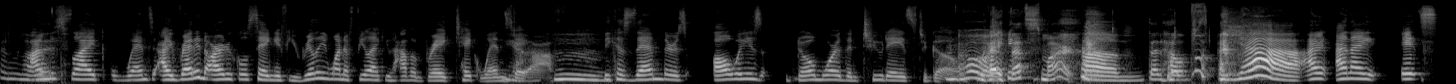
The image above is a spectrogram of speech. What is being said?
I love I'm it. just like Wednesday. I read an article saying if you really want to feel like you have a break, take Wednesday yeah. off mm. because then there's always no more than two days to go. Oh, right? that's smart. Um, that helps. yeah, I and I it's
